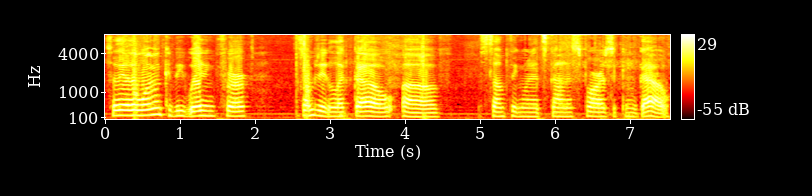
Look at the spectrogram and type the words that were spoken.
So the other woman could be waiting for somebody to let go of something when it's gone as far as it can go.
